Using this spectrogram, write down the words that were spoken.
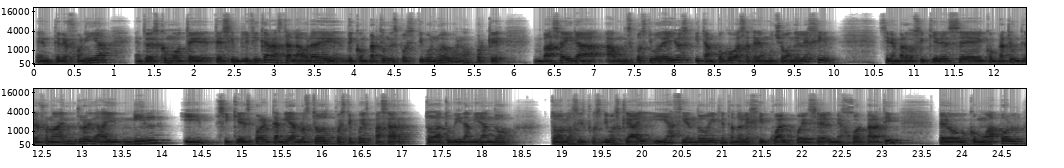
en telefonía. Entonces, como te, te simplifican hasta la hora de, de, comprarte un dispositivo nuevo, ¿no? Porque vas a ir a, a, un dispositivo de ellos y tampoco vas a tener mucho donde elegir. Sin embargo, si quieres eh, comprarte un teléfono Android, hay mil y si quieres ponerte a mirarlos todos, pues te puedes pasar toda tu vida mirando todos los dispositivos que hay y haciendo, intentando elegir cuál puede ser el mejor para ti. Pero como Apple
